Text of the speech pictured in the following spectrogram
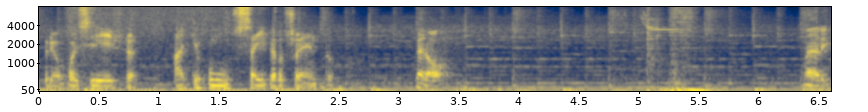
prima o poi si riesce anche con un 6%. Però... Eh.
